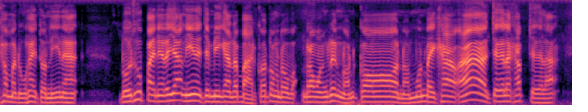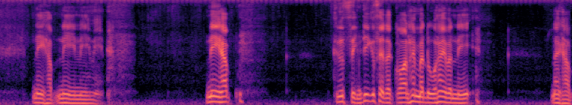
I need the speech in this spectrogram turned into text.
เข้ามาดูให้ตอนนี้นะฮะโดยทั่วไปในระยะนี้จะมีการระบาดก็ต้องระวังระวังเรื่องหนอนกอหนอนม้วนใบข้าวอ่าเจอแล้วครับ เจอแล้วนี่ครับนี่นี่นี่นี่ครับ คือสิ่งที่เกษตรกรให้มาดูให้วันนี้นะครับ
